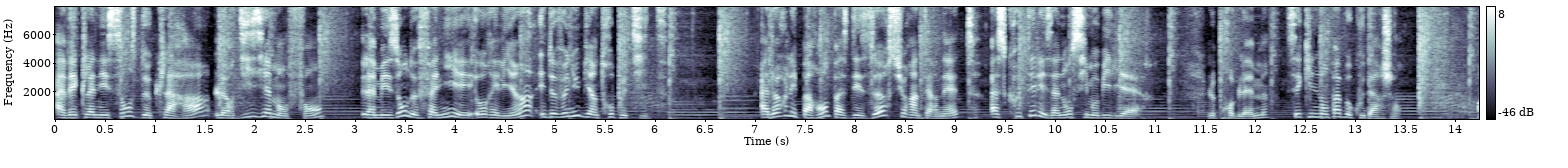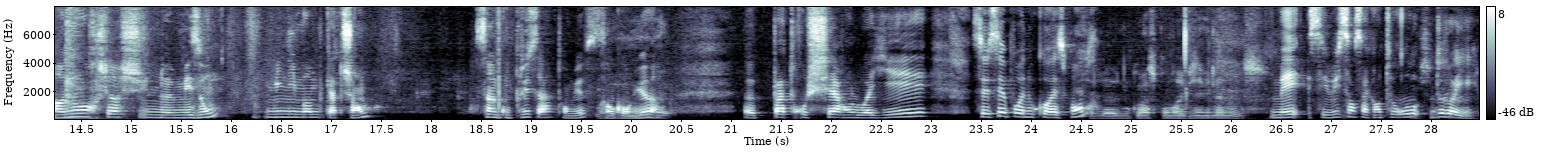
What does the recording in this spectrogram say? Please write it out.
Avec la naissance de Clara, leur dixième enfant, la maison de Fanny et Aurélien est devenue bien trop petite. Alors les parents passent des heures sur Internet à scruter les annonces immobilières. Le problème, c'est qu'ils n'ont pas beaucoup d'argent. Alors, nous, on recherche une maison, minimum 4 chambres. 5 ou plus, hein, tant mieux, ce sera encore mieux. hein. Euh, pas trop cher en loyer. Celle-ci elle pourrait nous correspondre, Là, nous correspondrait vis-à-vis de l'annonce. mais c'est 850 euros de loyer.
